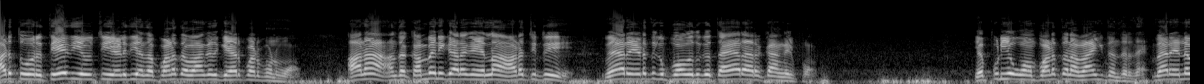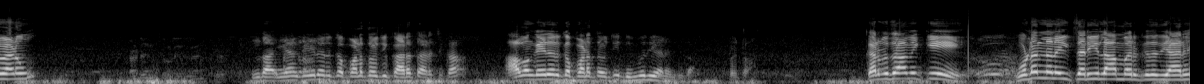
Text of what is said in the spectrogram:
அடுத்து ஒரு தேதியை வச்சு எழுதி அந்த பணத்தை வாங்குறதுக்கு ஏற்பாடு பண்ணுவோம். ஆனால் அந்த கம்பெனிக்காரங்க எல்லாம் அடைச்சிட்டு வேறு இடத்துக்கு போகிறதுக்கு தயாராக இருக்காங்க இப்போ. எப்படியோ உன் பணத்தை நான் வாங்கி தந்துடுறேன். வேறு என்ன வேணும்? இந்த என் கையில் இருக்க பணத்தை வச்சு கடத்தை அடைச்சிக்கா. அவன் கையில் இருக்க பணத்தை வச்சு நிம்மதி அடைஞ்சிக்கா. போயிட்டோம் கர்மசாமிக்கு உடல்நிலை சரியில்லாமல் இருக்கிறது யார்?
